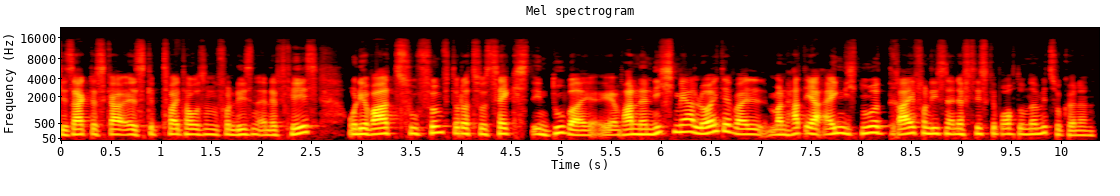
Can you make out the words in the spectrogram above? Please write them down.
gesagt, es ga es gibt 2.000 von diesen NFTs und ihr wart zu 5. oder zu 6. in Dubai. Äh, waren da nicht mehr Leute? Weil man hat ja eigentlich nur 3 von diesen NFTs gebraucht, um da mit zu können.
